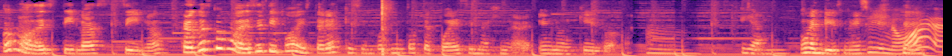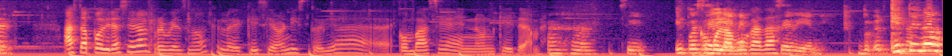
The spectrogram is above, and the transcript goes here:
como de estilo así, ¿no? Creo que es como de ese tipo de historias que 100% te puedes imaginar en un K-drama. Y ya, o en Disney. Sí, ¿no? Hasta podría ser al revés, ¿no? Que, lo, que hicieron historia con base en un K-drama. Ajá, sí. Y pues Como se la viene, abogada. Se viene. ¿Qué pedo?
